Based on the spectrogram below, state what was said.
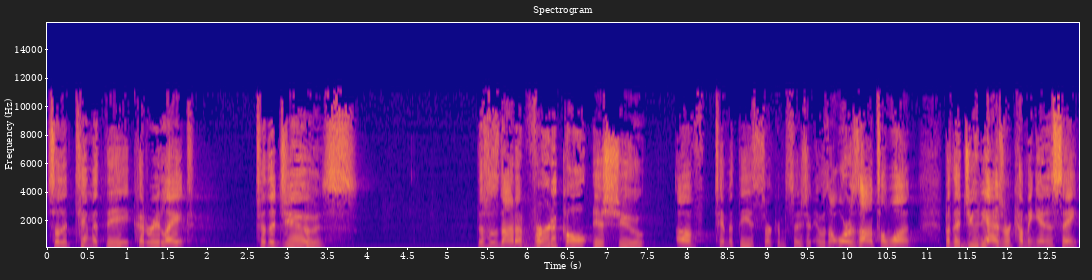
so that Timothy could relate to the Jews. This was not a vertical issue of Timothy's circumcision, it was a horizontal one. But the Judaizers were coming in and saying,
